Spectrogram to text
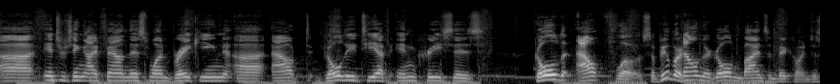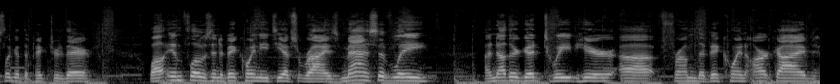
uh, interesting, I found this one breaking uh, out gold ETF increases gold outflows. So people are selling their gold and buying some Bitcoin. Just look at the picture there. While inflows into Bitcoin ETFs rise massively. Another good tweet here uh, from the Bitcoin archive.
